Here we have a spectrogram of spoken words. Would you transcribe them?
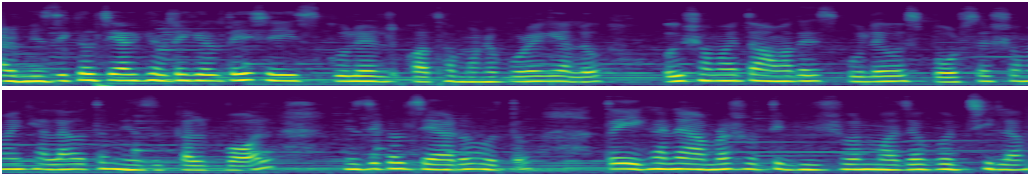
আর মিউজিক্যাল চেয়ার খেলতে খেলতে সেই স্কুলের কথা মনে পড়ে গেল। ওই সময় তো আমাদের স্কুলেও স্পোর্টসের সময় খেলা হতো মিউজিক্যাল বল মিউজিক্যাল চেয়ারও হতো। তো এখানে আমরা সত্যি ভীষণ মজা করছিলাম।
